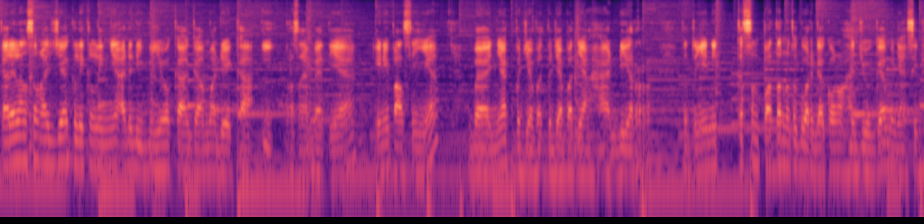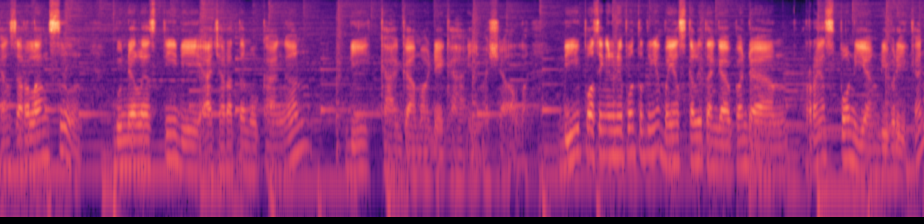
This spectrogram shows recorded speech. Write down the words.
kalian langsung aja klik linknya ada di bio Kagama DKI, persahabat ya. Ini pastinya banyak pejabat-pejabat yang hadir. Tentunya ini kesempatan untuk warga Konoha juga menyaksikan secara langsung Bunda Lesti di acara Temu Kangen di Kagama DKI, Masya Allah. Di postingan ini pun tentunya banyak sekali tanggapan dan respon yang diberikan.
